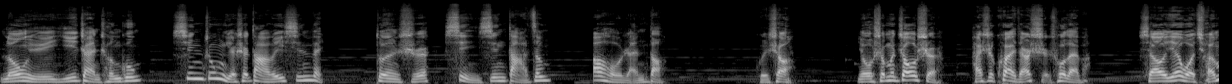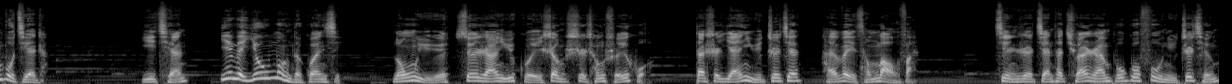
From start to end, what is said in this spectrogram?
龙宇一战成功，心中也是大为欣慰，顿时信心大增，傲然道。鬼圣，有什么招式，还是快点使出来吧，小爷我全部接着。以前因为幽梦的关系，龙宇虽然与鬼圣势成水火，但是言语之间还未曾冒犯。近日见他全然不顾父女之情，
